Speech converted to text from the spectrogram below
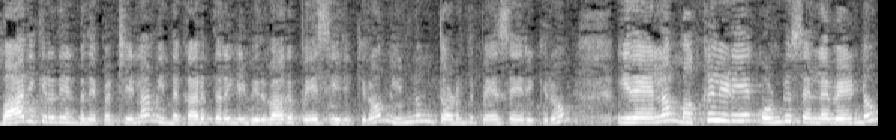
பாதிக்கிறது என்பதை பற்றியெல்லாம் இந்த கருத்தரங்கில் விரிவாக பேசியிருக்கிறோம். இன்னும் தொடர்ந்து பேச இருக்கிறோம். இதையெல்லாம் மக்களிடையே கொண்டு செல்ல வேண்டும்.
